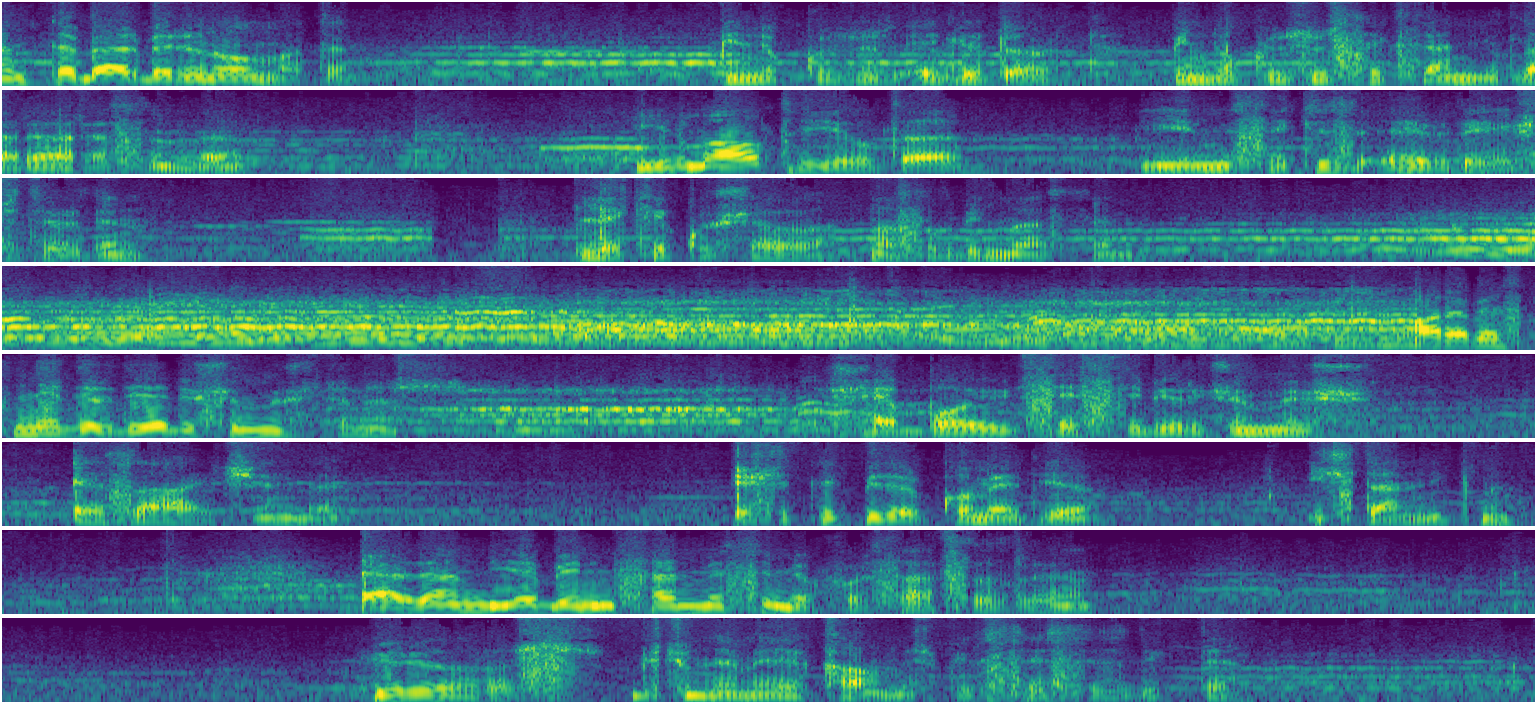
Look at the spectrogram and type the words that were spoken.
Semtte berberin olmadı. 1954-1980 yılları arasında 26 yılda 28 ev değiştirdin. Leke kuşağı nasıl bilmezsin? Arabesk nedir diye düşünmüştünüz. Şeboy sesli bir cümbüş eza içinde. Sertlik midir komedya? İçtenlik mi? Erdem diye benimsenmesi mi fırsatsızlığın? Yürüyoruz, bütünlemeye kalmış bir sessizlikte.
